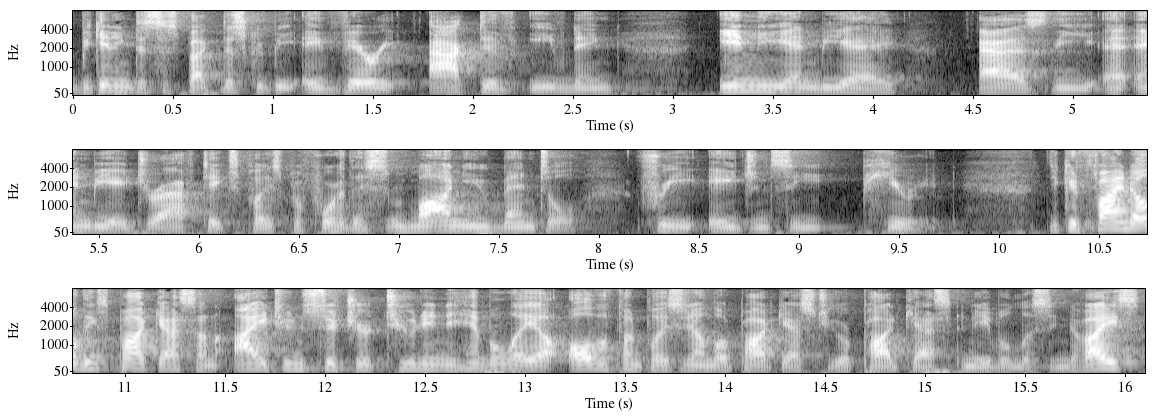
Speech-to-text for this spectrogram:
beginning to suspect this could be a very active evening in the NBA as the uh, NBA draft takes place before this monumental free agency period. You can find all these podcasts on iTunes, Stitcher, TuneIn, Himalaya, all the fun places to download podcasts to your podcast-enabled listening device.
